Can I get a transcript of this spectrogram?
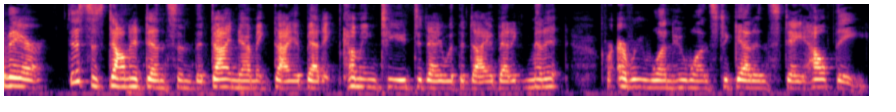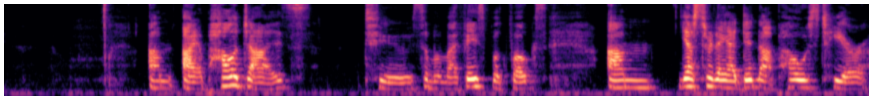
there. This is Donna Denson, the dynamic diabetic, coming to you today with the Diabetic Minute for everyone who wants to get and stay healthy. Um, I apologize to some of my Facebook folks. Um, yesterday I did not post here.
